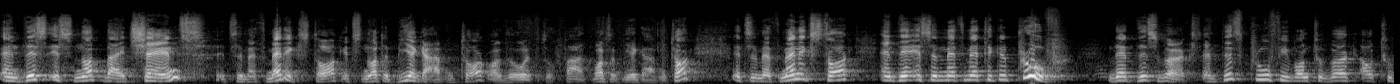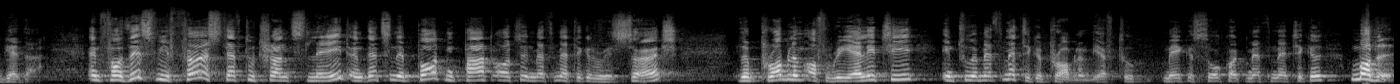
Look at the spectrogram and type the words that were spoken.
And this is not by chance. It's a mathematics talk. It's not a beer garden talk, although it, so far it was a beer garden talk. It's a mathematics talk, and there is a mathematical proof that this works. And this proof we want to work out together. And for this, we first have to translate, and that's an important part also in mathematical research, the problem of reality into a mathematical problem. We have to make a so called mathematical model.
